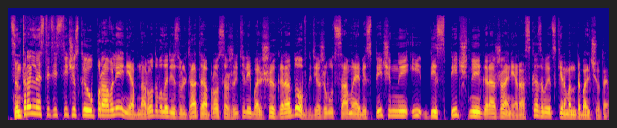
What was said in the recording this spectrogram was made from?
Центральное статистическое управление обнародовало результаты опроса жителей больших городов, где живут самые обеспеченные и беспечные горожане, рассказывает Скирман Табальчуте.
